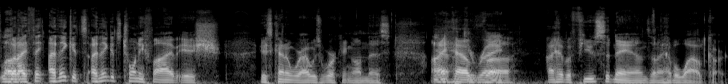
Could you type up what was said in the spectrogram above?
Love but it. I think I think it's I think it's 25 ish is kind of where I was working on this. I, I have right. uh, I have a few sedans and I have a wild card.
